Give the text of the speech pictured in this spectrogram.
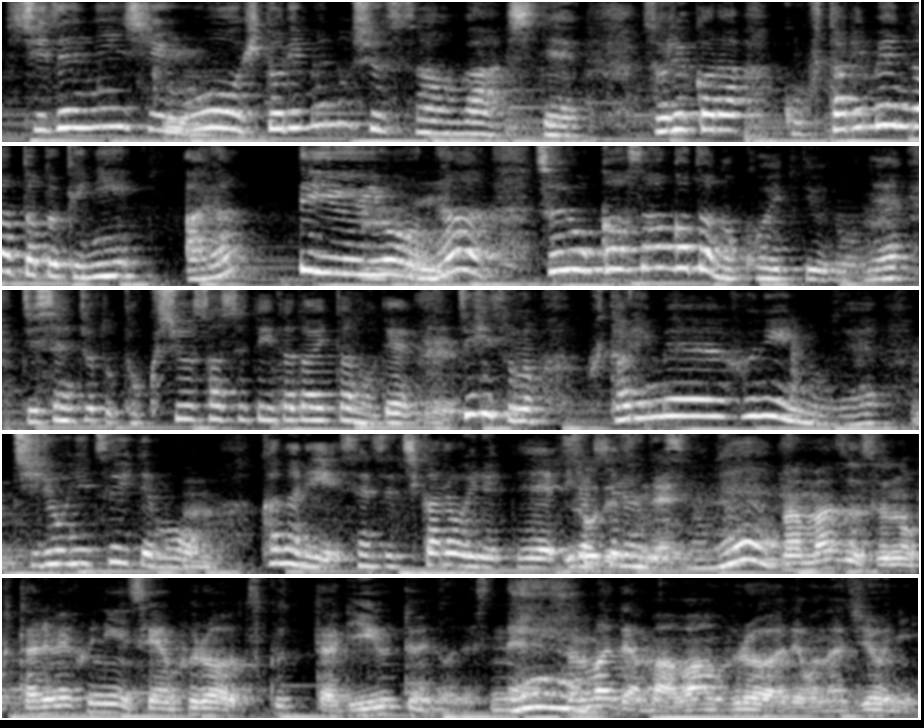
自然妊娠を1人目の出産はして、それからこう2人目になった時にあら？っていうような、うん、そういうお母さん方の声っていうのをね実際にちょっと特集させていただいたので、ぜひその2人目不妊のね治療についてもかなり先生力を入れていらっしゃるんですよね、ね、まあ、まずその2人目不妊専フロアを作った理由というのはですね、えー、それまではまあワンフロアで同じように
